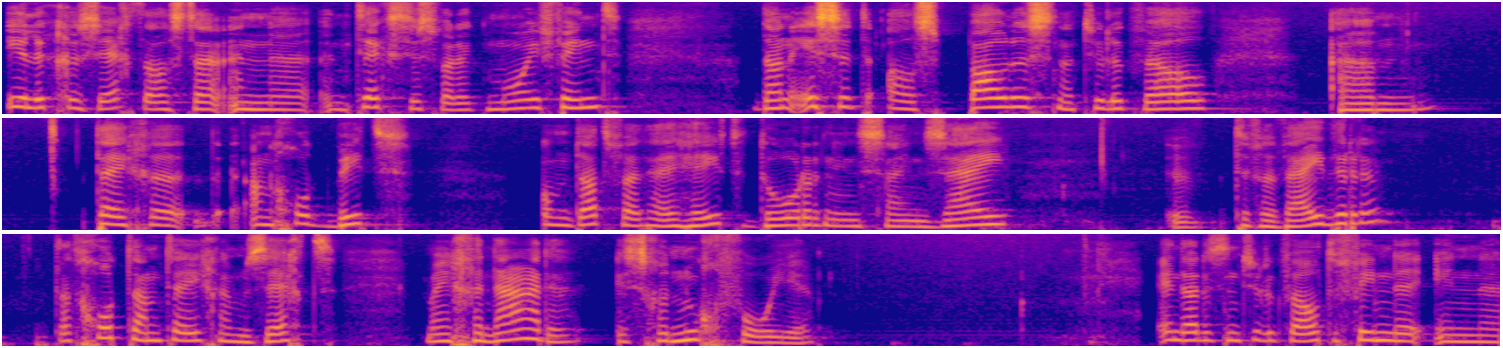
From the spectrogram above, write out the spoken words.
eerlijk gezegd, als daar een, uh, een tekst is wat ik mooi vind, dan is het als Paulus natuurlijk wel um, tegen, aan God bidt om dat wat hij heeft, doren in zijn zij, uh, te verwijderen. Dat God dan tegen hem zegt, mijn genade is genoeg voor je. En dat is natuurlijk wel te vinden in uh,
